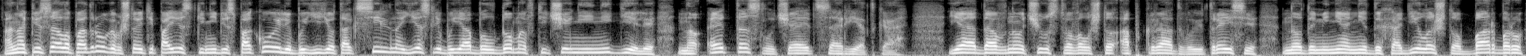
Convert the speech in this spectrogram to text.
Она писала подругам, что эти поездки не беспокоили бы ее так сильно, если бы я был дома в течение недели, но это случается редко. Я давно чувствовал, что обкрадываю Трейси, но до меня не доходило, что Барбару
